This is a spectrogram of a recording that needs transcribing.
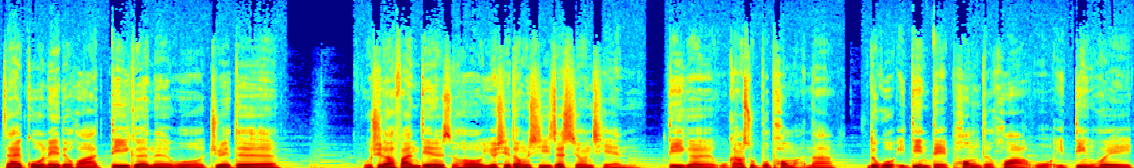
在国内的话，第一个呢，我觉得我去到饭店的时候，有些东西在使用前。第一个，我刚刚说不碰嘛，那如果一定得碰的话，我一定会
